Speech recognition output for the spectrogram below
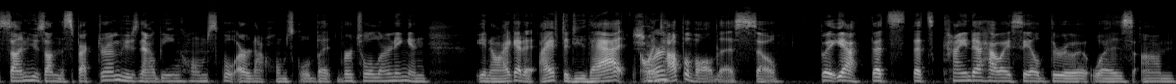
son who's on the spectrum who's now being homeschooled or not homeschooled but virtual learning and you know I got to I have to do that Sure. on top of all this so but yeah that's that's kind of how I sailed through it was um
